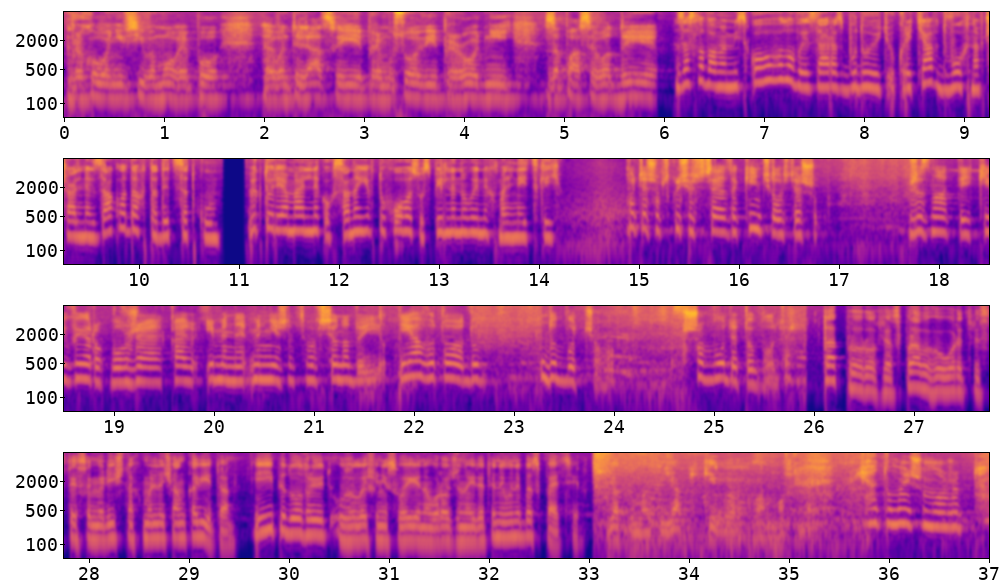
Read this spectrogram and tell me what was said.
Враховані всі вимоги по е, вентиляції, примусовій, природній, запаси води. За словами міського голови, зараз будують укриття в двох навчальних закладах та дитсадку. Вікторія Мельник, Оксана Євтухова, Суспільне новини, Хмельницький. Хочу, щоб скоріше все закінчилося, щоб вже знати, який вирок, бо вже кажу, і мене, мені ж це все надоїло. Я готова до, до будь-чого. Що буде, то буде. Так про розгляд справи говорить 37-річна хмельничанка Віта. Її підозрюють у залишенні своєї новородженої дитини у небезпеці. Як думаєте, як який вирок вам може дати? Я думаю, що можуть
